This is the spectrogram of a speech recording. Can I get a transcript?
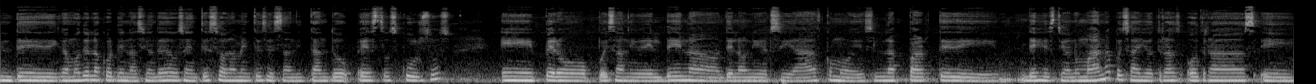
de, digamos, de la coordinación de docentes solamente se están dando estos cursos, eh, pero pues a nivel de la, de la universidad, como es la parte de, de gestión humana, pues hay otras, otras eh,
